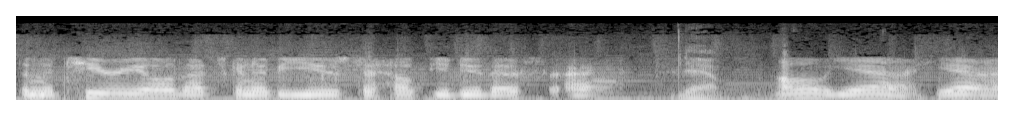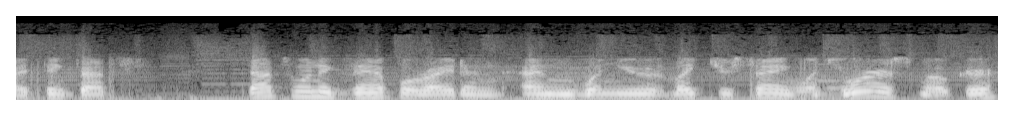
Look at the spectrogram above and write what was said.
the material that's going to be used to help you do this. And Yeah, oh yeah, yeah, I think that's that's one example, right? And and when you like you're saying when you were a smoker,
